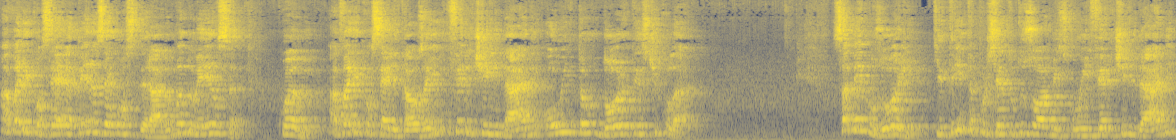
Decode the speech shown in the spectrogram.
A varicocele apenas é considerada uma doença quando a varicocele causa infertilidade ou então dor testicular. Sabemos hoje que 30% dos homens com infertilidade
